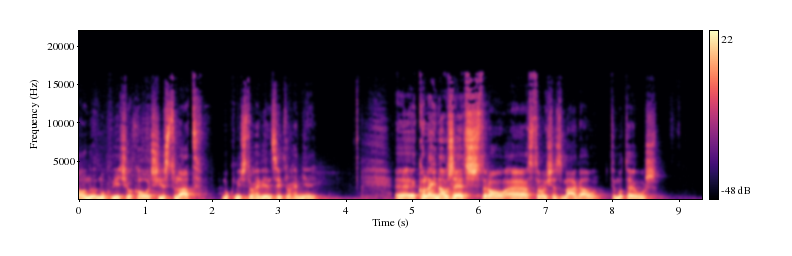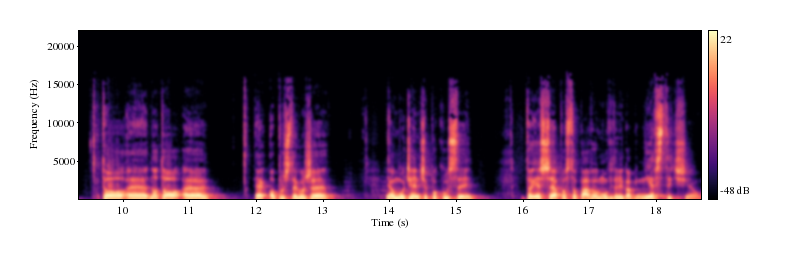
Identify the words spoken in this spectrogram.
On mógł mieć około 30 lat, mógł mieć trochę więcej, trochę mniej. E, kolejną rzecz, którą, e, z którą się zmagał Tymoteusz, to, no to oprócz tego, że miał młodzieńcze pokusy, to jeszcze apostoł Paweł mówi do niego, aby nie wstydź się.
